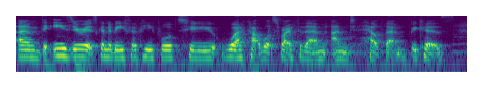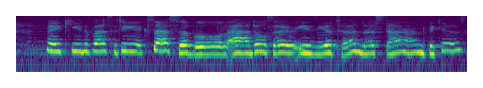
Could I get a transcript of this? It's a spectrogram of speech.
um, the easier it's going to be for people to work out what's right for them and help them because make university accessible and also easier to understand because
